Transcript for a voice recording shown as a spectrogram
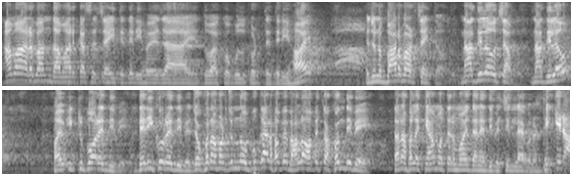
আমার বান্দা আমার কাছে চাইতে দেরি হয়ে যায়। দোয়া কবুল করতে দেরি হয়। এজন্য বারবার চাইতে না দিলেও চাপ না দিলেও হয়, একটু পরে দিবে, দেরি করে দিবে। যখন আমার জন্য উপকার হবে, ভালো হবে, তখন দিবে। তা না হলে কেমতের ময়দানে দিবে, চিল্লায় বলেন, ঠিক কিনা?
